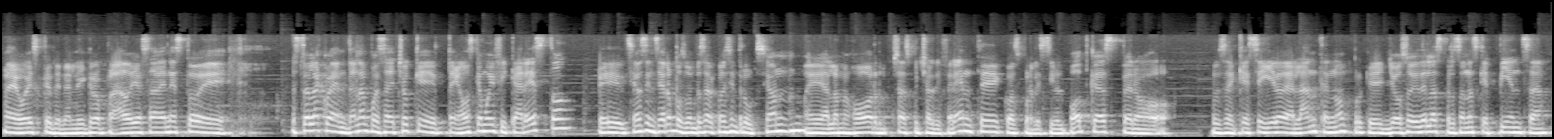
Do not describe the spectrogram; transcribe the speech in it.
Ay, güey, es que tenía el micro parado, ya saben, esto de esto de la cuarentena pues ha hecho que tengamos que modificar esto. Eh, siendo sincero, pues voy a empezar con esa introducción. Eh, a lo mejor se va a escuchar diferente, cosas por el estilo del podcast, pero pues hay que seguir adelante, ¿no? Porque yo soy de las personas que piensa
